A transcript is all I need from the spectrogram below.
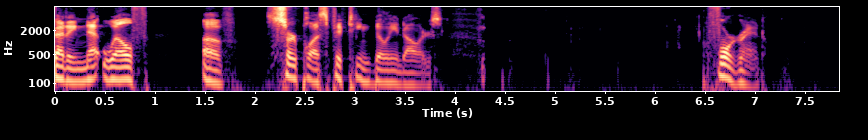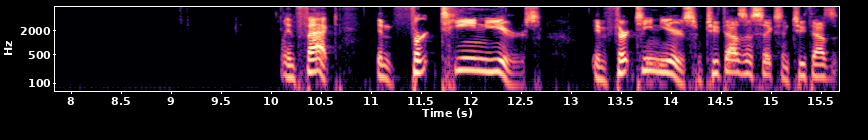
had a net wealth of surplus 15 billion dollars. 4 grand. In fact, in 13 years, in 13 years from 2006 and 2000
